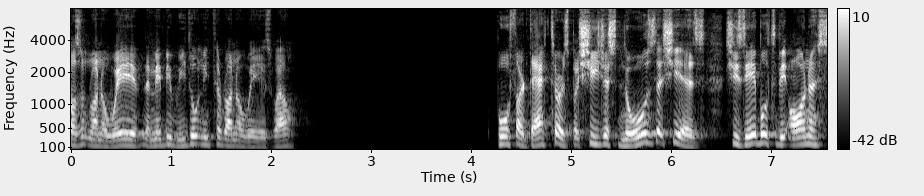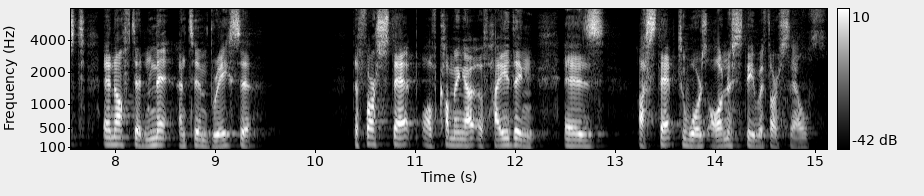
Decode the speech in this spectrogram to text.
doesn't run away, then maybe we don't need to run away as well. Both are debtors, but she just knows that she is. She's able to be honest enough to admit and to embrace it. The first step of coming out of hiding is a step towards honesty with ourselves.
